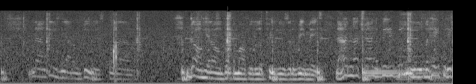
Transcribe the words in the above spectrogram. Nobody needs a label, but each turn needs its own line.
Go ahead on, book them off with a little previews of the remix. Now, not to be you, the way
